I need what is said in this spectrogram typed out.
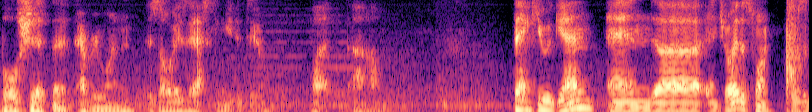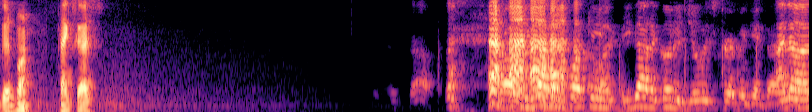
bullshit that everyone is always asking you to do. But um, thank you again and uh, enjoy this one. It was a good one. Thanks, guys. You gotta fucking, you gotta go to Julie's crib and get that. I know, I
